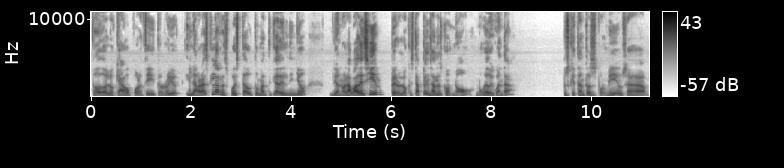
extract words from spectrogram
todo lo que hago por ti y todo el rollo. Y la verdad es que la respuesta automática del niño, Dios no la va a decir, pero lo que está pensando es como, no, no me doy cuenta. Pues que tanto haces por mí, o sea...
